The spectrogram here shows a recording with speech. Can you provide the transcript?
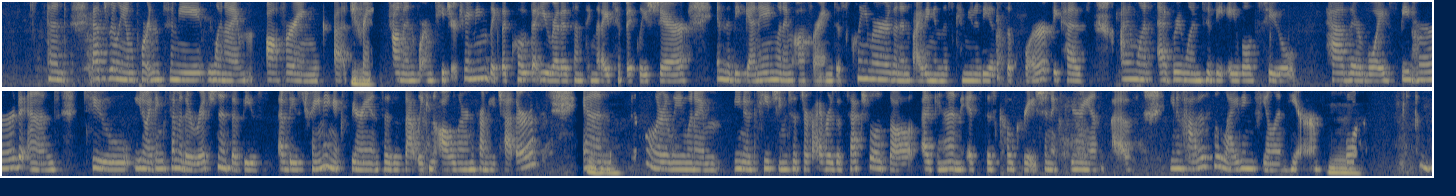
And that's really important to me when I'm offering uh, train, mm-hmm. trauma informed teacher trainings. Like the quote that you read is something that I typically share in the beginning when I'm offering disclaimers and inviting in this community of support because I want everyone to be able to have their voice be heard and to you know i think some of the richness of these of these training experiences is that we can all learn from each other and mm-hmm. similarly when i'm you know teaching to survivors of sexual assault again it's this co-creation experience of you know how does the lighting feel in here mm. or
